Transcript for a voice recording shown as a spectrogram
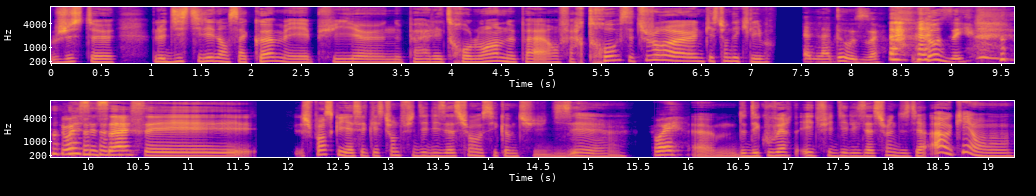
juste euh, le distiller dans sa com et puis euh, ne pas aller trop loin, ne pas en faire trop. C'est toujours euh, une question d'équilibre. Elle la dose. Doser. Ouais, c'est ça. C'est. Je pense qu'il y a cette question de fidélisation aussi, comme tu disais, Ouais. de découverte et de fidélisation et de se dire ah ok on.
